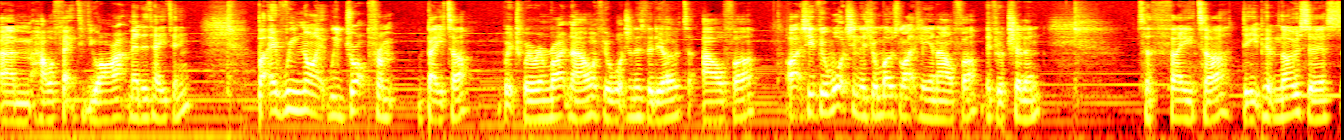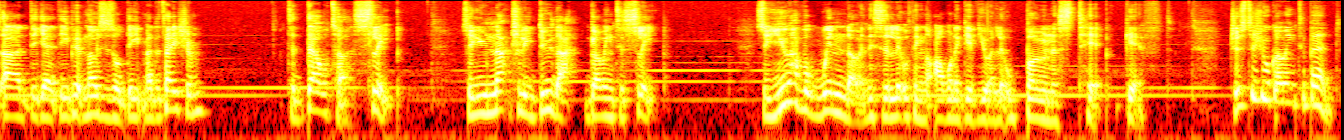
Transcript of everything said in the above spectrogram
um, how effective you are at meditating. But every night we drop from beta, which we're in right now if you're watching this video, to alpha. Actually, if you're watching this, you're most likely in alpha, if you're chilling. To theta, deep hypnosis, uh, yeah, deep hypnosis or deep meditation. To delta, sleep. So you naturally do that going to sleep. So you have a window, and this is a little thing that I want to give you a little bonus tip, gift. Just as you're going to bed,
